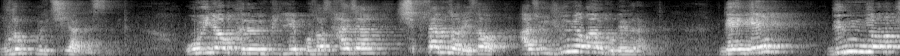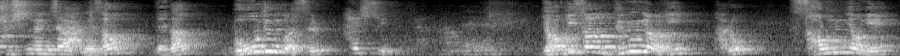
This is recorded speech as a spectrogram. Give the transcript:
무릎 꿇지 않았습니다. 오히려 그는 빌립보서 4장 13절에서 아주 유명한 고백을 합니다. 내게 능력 주시는 자 안에서 내가 모든 것을 할 수 있느니라. 여기서 능력이 바로 성령의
